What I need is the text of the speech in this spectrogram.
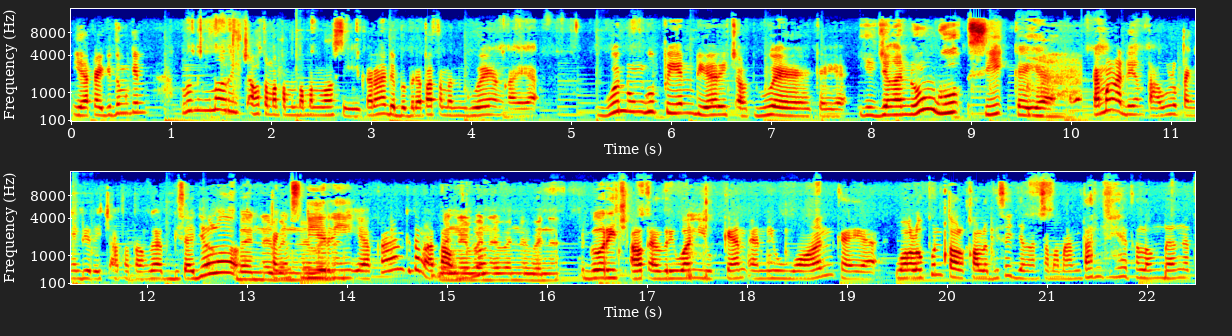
ya kayak gitu mungkin lo minimal reach out sama teman-teman lo sih karena ada beberapa teman gue yang kayak gue nunggu pin dia reach out gue kayak ya jangan nunggu sih kayak emang ada yang tahu lo pengen di reach out atau enggak bisa aja lo Bener, pengen bener, sendiri ya kan kita nggak tahu Bener, bener, bener, bener. go reach out everyone you can and you want kayak walaupun tol kalau bisa jangan sama mantan ya tolong banget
